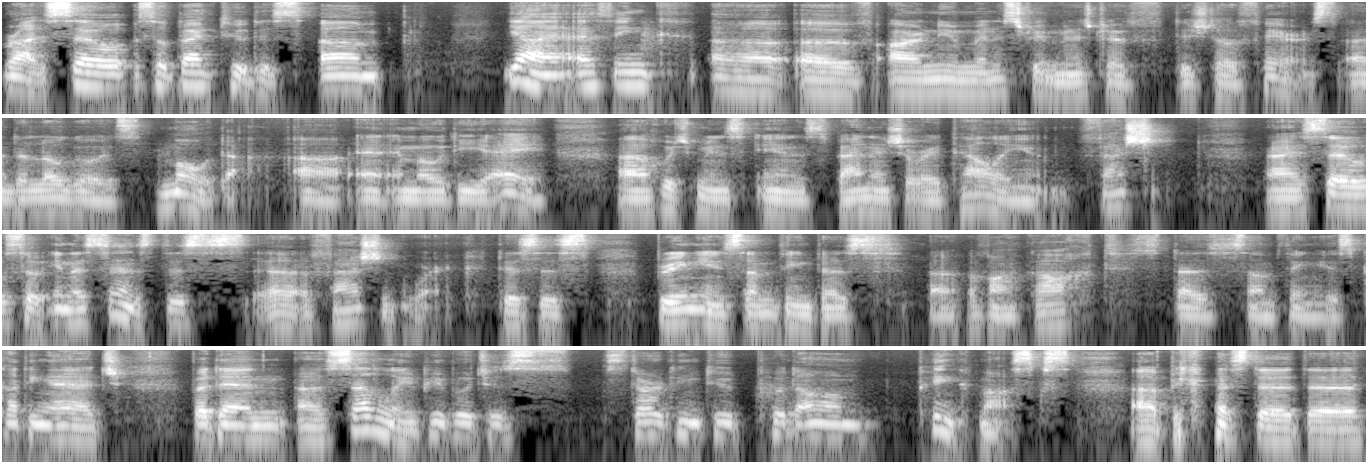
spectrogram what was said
Right. So so back to this. Um, yeah, I think uh, of our new ministry, Ministry of Digital Affairs. Uh, the logo is MODA, uh, M-O-D-A, uh, which means in Spanish or Italian, fashion. Right. So, so in a sense, this uh, fashion work. This is bringing something that's uh, avant-garde, that's something is cutting edge. But then suddenly, people just starting to put on pink masks uh, because the the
